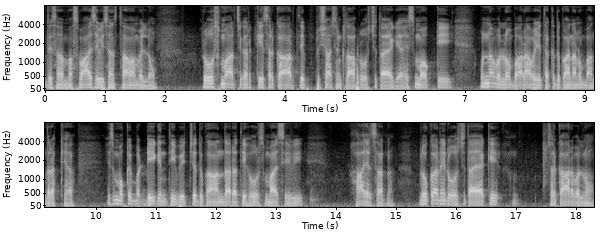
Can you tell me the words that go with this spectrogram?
ਅਤੇ ਸਮਾਜ ਸੇਵੀ ਸੰਸਥਾਵਾਂ ਵੱਲੋਂ ਰੋਸ ਮਾਰਚ ਕਰਕੇ ਸਰਕਾਰ ਤੇ ਪ੍ਰਸ਼ਾਸਨ ਖਿਲਾਫ ਰੋਸ ਜਤਾਇਆ ਗਿਆ। ਇਸ ਮੌਕੇ ਉਹਨਾਂ ਵੱਲੋਂ 12 ਵਜੇ ਤੱਕ ਦੁਕਾਨਾਂ ਨੂੰ ਬੰਦ ਰੱਖਿਆ। ਇਸ ਮੌਕੇ ਵੱਡੀ ਗਿਣਤੀ ਵਿੱਚ ਦੁਕਾਨਦਾਰ ਅਤੇ ਹੋਰ ਸਮਾਜ ਸੇਵੀ ਹਾਜ਼ਰ ਸਨ। ਲੋਕਾਂ ਨੇ ਰੋਸ ਜਤਾਇਆ ਕਿ ਸਰਕਾਰ ਵੱਲੋਂ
